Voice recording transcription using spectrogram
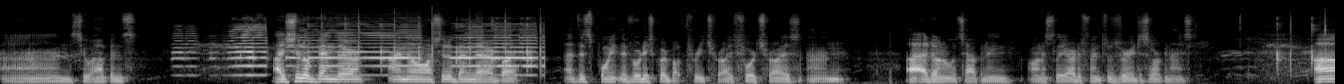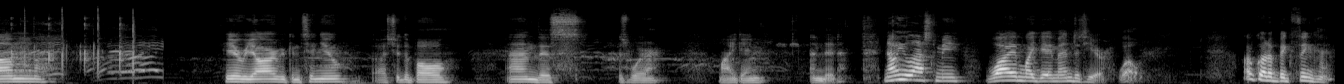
and see what happens. I should have been there. I know I should have been there, but at this point, they've already scored about three tries, four tries, and I I don't know what's happening. Honestly, our defense was very disorganized. Um, here we are. We continue. Uh, shoot the ball, and this is where my game ended. Now you'll ask me why my game ended here. Well, I've got a big thing here.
